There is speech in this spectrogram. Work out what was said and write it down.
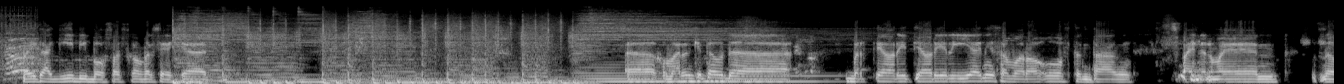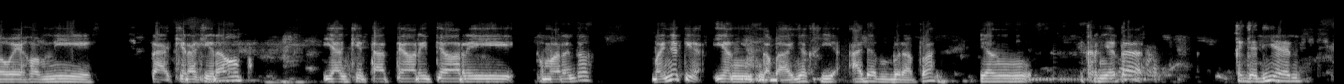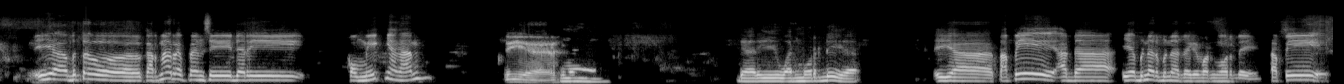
Balik lagi di Box Office Conversation. Uh, kemarin kita udah berteori-teori ria nih sama Rauf tentang Spider-Man No Way Home nih. Nah, kira-kira yang kita teori-teori kemarin tuh banyak ya yang nggak banyak sih ada beberapa yang ternyata kejadian iya betul karena referensi dari komiknya kan iya ya. dari One More Day ya iya tapi ada ya benar-benar dari One More Day tapi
